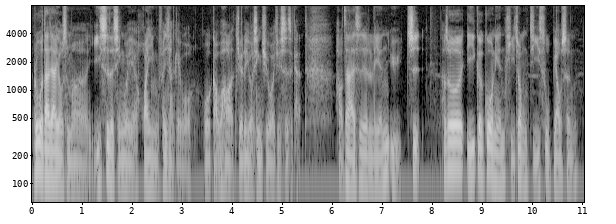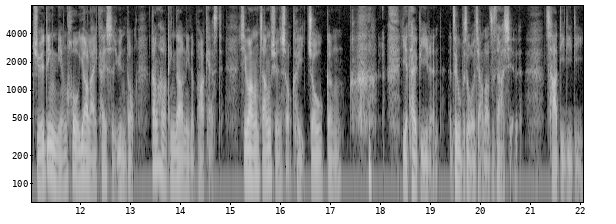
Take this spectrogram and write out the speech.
如果大家有什么仪式的行为，也欢迎分享给我，我搞不好觉得有兴趣，我也去试试看。好，再来是连宇志。他说：“一个过年体重急速飙升，决定年后要来开始运动。刚好听到你的 podcast，希望张选手可以周更，也太逼人。这个不是我讲到，这是他写的。差滴滴滴，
